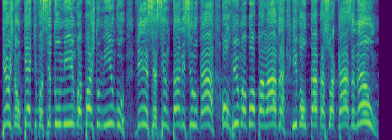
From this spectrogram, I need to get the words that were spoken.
Deus não quer que você, domingo após domingo, venha se assentar nesse lugar, ouvir uma boa palavra e voltar para sua casa. Não!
